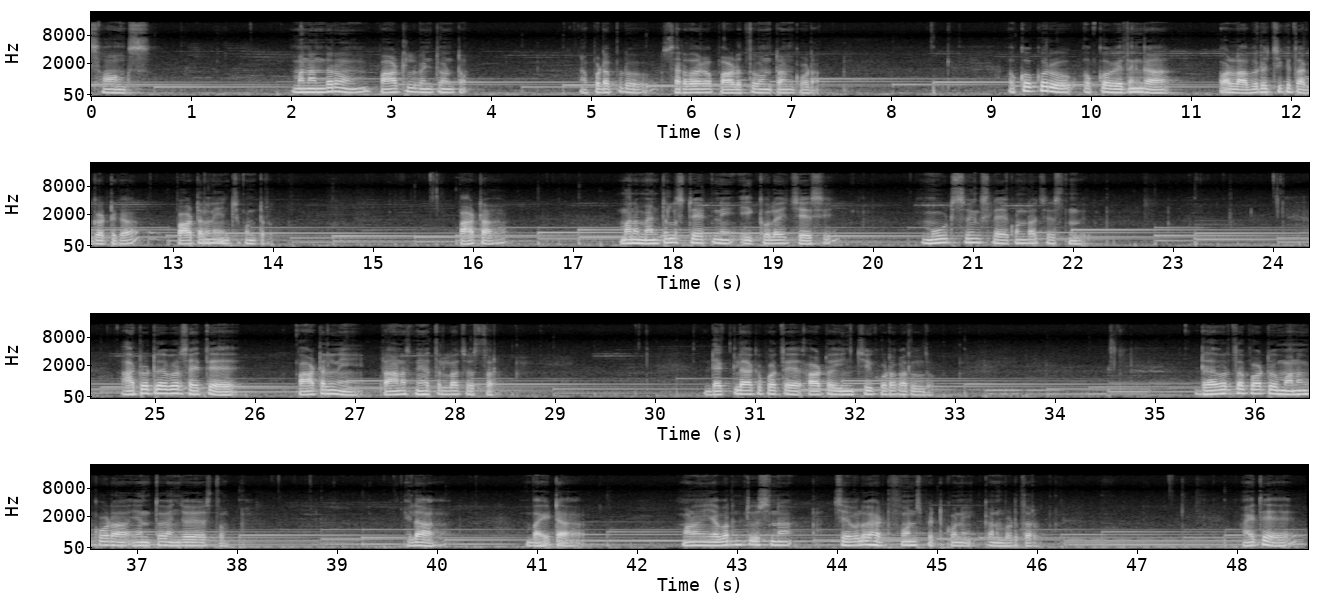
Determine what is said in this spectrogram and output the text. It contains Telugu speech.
సాంగ్స్. మనందరం పాటలు వింటూ ఉంటాం. అప్పుడప్పుడు సరదాగా పాడుతూ ఉంటాం కూడా. ఒక్కొక్కరు ఒక్కో విధంగా వాళ్ళ అభిరుచికి తగ్గట్టుగా పాటల్ని ఎంచుకుంటారు. పాట మన మెంటల్ స్టేట్ని ఈక్వలైజ్ చేసి మూడ్ స్వింగ్స్ లేకుండా చేస్తుంది. ఆటో డ్రైవర్స్ అయితే పాటల్ని ప్రాణ స్నేహితుల్లా చూస్తారు. డెక్ లేకపోతే ఆటో ఇంచి కూడా కదలదు. డ్రైవర్తో పాటు మనం కూడా ఎంతో ఎంజాయ్ చేస్తాం. ఇలా బయట మనం ఎవరిని చూసినా చెవిలో హెడ్ ఫోన్స్ పెట్టుకొని కనబడతారు. అయితే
